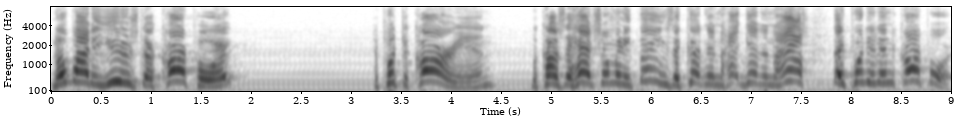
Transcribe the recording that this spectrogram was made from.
Nobody used their carport to put the car in because they had so many things they couldn't get in the house, they put it in the carport.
